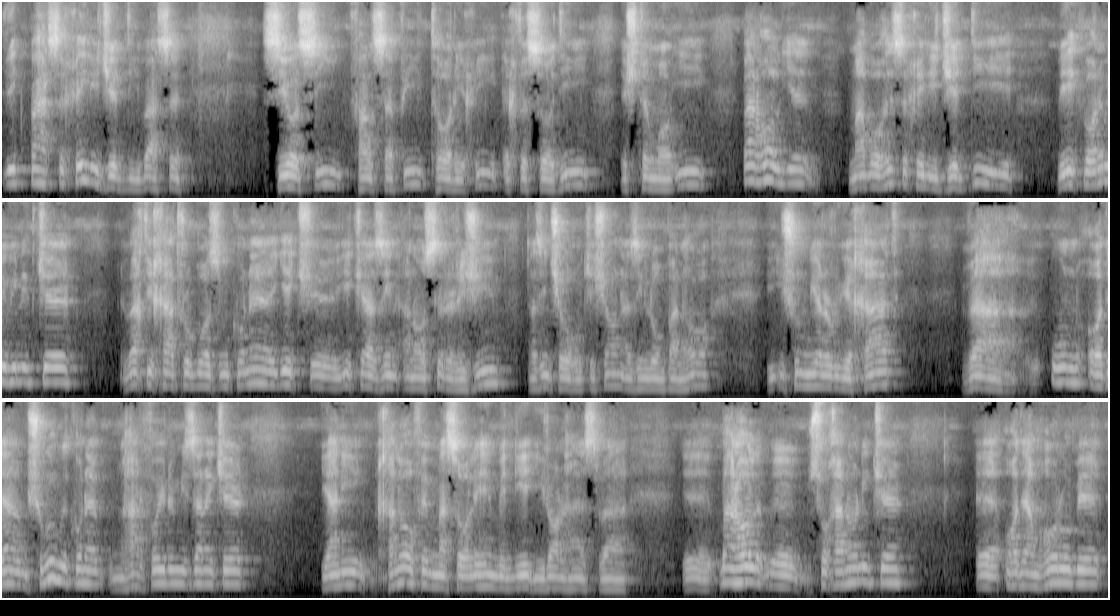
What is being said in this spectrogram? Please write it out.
یک بحث خیلی جدی بحث سیاسی، فلسفی، تاریخی، اقتصادی، اجتماعی. بر حال یه مباحث خیلی جدی. به یک باره می‌بینید که وقتی خط رو باز می‌کنه یک یکی از این عناصر رژیم از این چاقوکشان از این لومپن ها ایشون میاره روی خط و اون آدم شروع می‌کنه حرفایی رو می‌زنه که یعنی خلاف مصالح ملی ایران هست و به حال سخنانی که آدم ها رو به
